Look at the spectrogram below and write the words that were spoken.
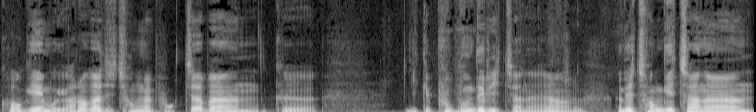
거기에 뭐 여러 가지 정말 복잡한 그 이렇게 부품들이 있잖아요. 그렇죠. 근데 전기차는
